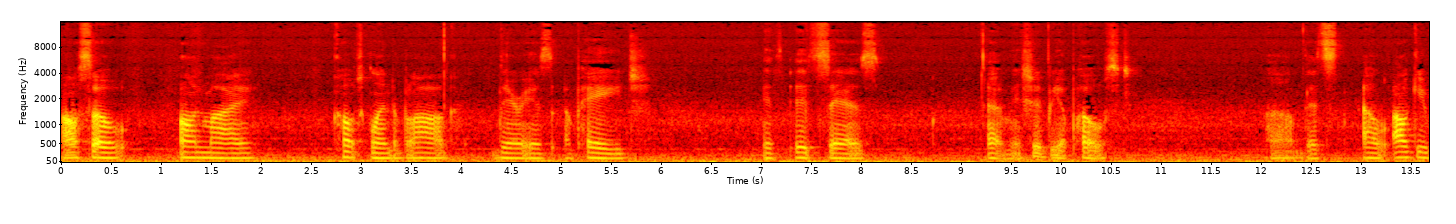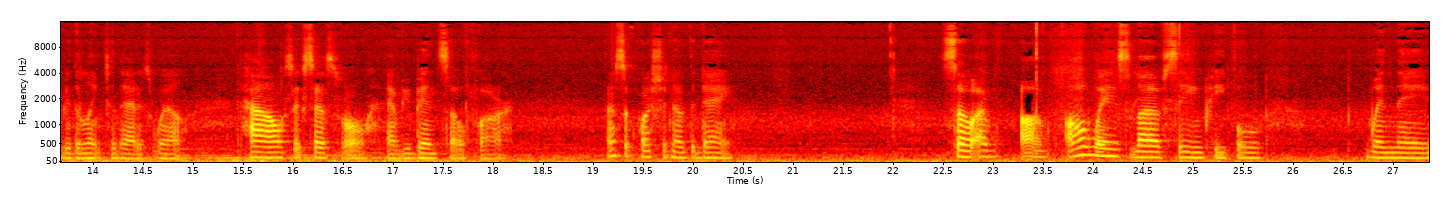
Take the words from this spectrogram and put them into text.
also, on my Coach Glenda blog, there is a page. It it says um, it should be a post. Um, that's I'll I'll give you the link to that as well. How successful have you been so far? That's the question of the day. So I I've always loved seeing people when they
